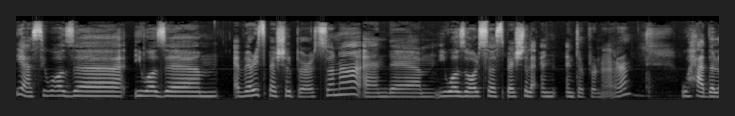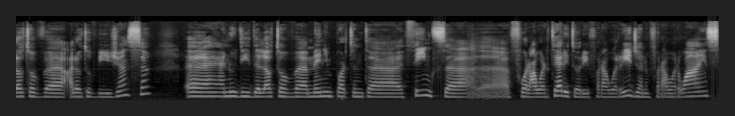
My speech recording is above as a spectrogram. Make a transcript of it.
yes, he was uh, he was um, a very special person, and um, he was also a special entrepreneur who had a lot of uh, a lot of visions. Uh, and who did a lot of uh, many important uh, things for our territory, for our region, for our wines.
